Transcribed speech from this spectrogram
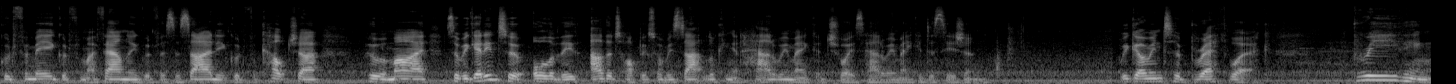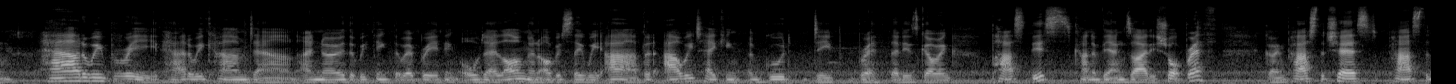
Good for me, good for my family, good for society, good for culture, who am I? So we get into all of these other topics when we start looking at how do we make a choice, how do we make a decision. We go into breath work, breathing. How do we breathe? How do we calm down? I know that we think that we're breathing all day long, and obviously we are, but are we taking a good deep breath that is going past this, kind of the anxiety short breath, going past the chest, past the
